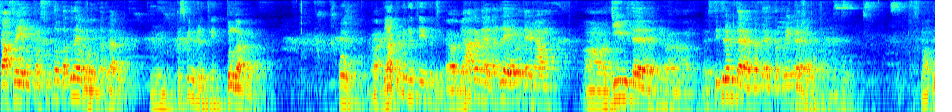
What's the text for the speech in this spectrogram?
शास्त्रे यदुक्तं स्मृतौ तद्वदेव भवति तत्रापि। कस्मिन् ग्रन्थे? तुङ्गापि ओ व्याकरणग्रन्थे व्याकरणग्रन्थे एव तेषां जीवित स्थितिरपि त तत् तत्रैव तस्मात्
